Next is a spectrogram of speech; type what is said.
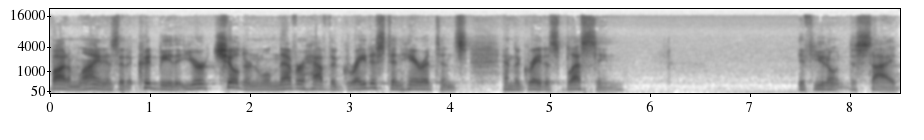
Bottom line is that it could be that your children will never have the greatest inheritance and the greatest blessing if you don't decide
